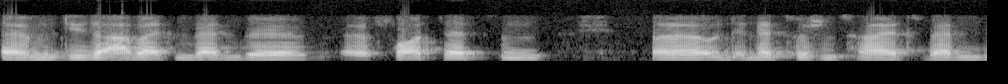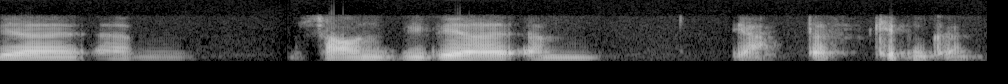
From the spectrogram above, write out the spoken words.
Ähm, diese Arbeiten werden wir äh, fortsetzen. Äh, und in der Zwischenzeit werden wir ähm, schauen, wie wir ähm, ja, das kippen können.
